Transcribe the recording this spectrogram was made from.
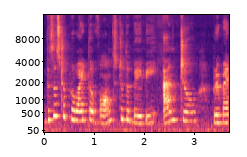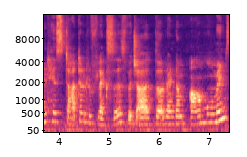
This is to provide the warmth to the baby and to prevent his startle reflexes which are the random arm movements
